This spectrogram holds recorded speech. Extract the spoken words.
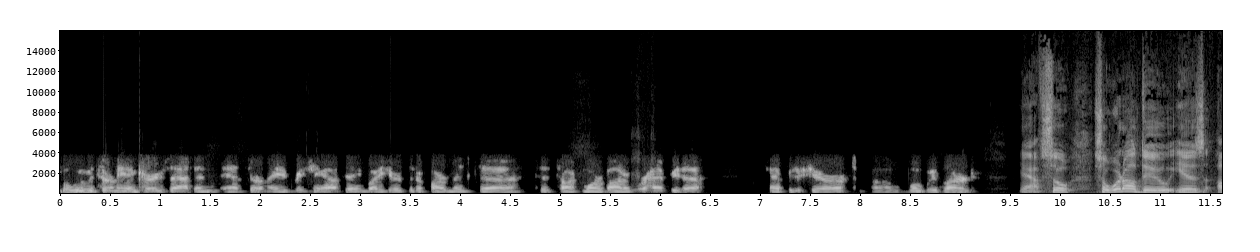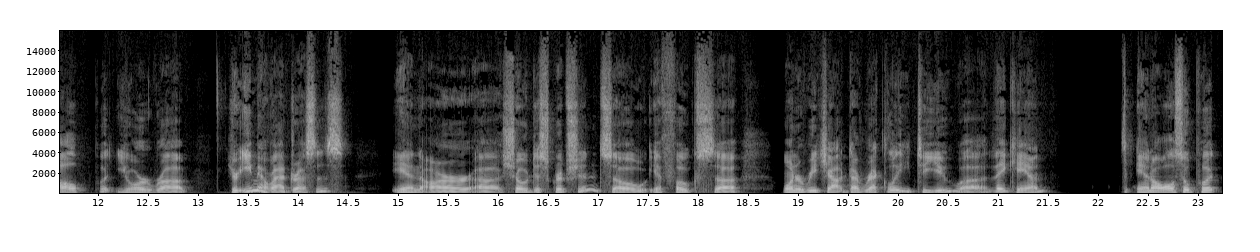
well, we would certainly encourage that, and, and certainly reaching out to anybody here at the department to to talk more about it. We're happy to happy to share uh, what we've learned. Yeah. So so what I'll do is I'll put your uh, your email addresses in our uh, show description. So if folks uh, want to reach out directly to you, uh, they can. And I'll also put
